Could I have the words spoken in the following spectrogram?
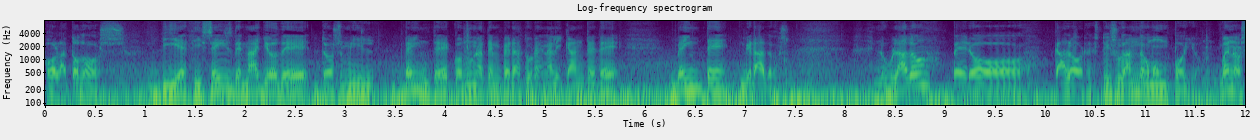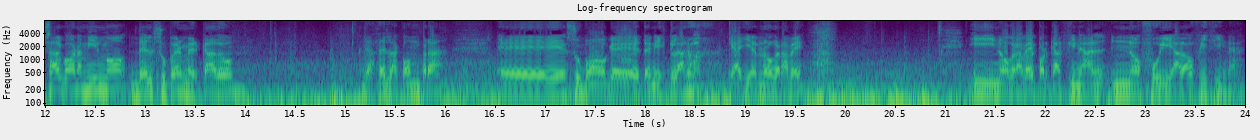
Hola a todos. 16 de mayo de 2020 con una temperatura en Alicante de 20 grados. Nublado, pero calor. Estoy sudando como un pollo. Bueno, salgo ahora mismo del supermercado de hacer la compra. Eh, supongo que tenéis claro que ayer no grabé. Y no grabé porque al final no fui a la oficina.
